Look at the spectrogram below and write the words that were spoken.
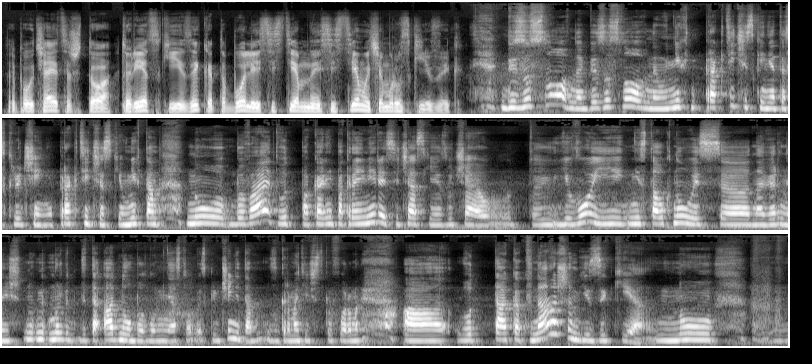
И получается, что турецкий язык — это более системная система, чем русский язык. Безусловно, безусловно. У них практически нет исключений. Практически. У них там, ну, бывает, вот, по, по крайней мере, сейчас я изучаю его и не столкнулась, наверное, еще, ну, может быть, где-то одно было у меня слово исключение, там, с грамматической формы. А вот так как в нашем языке, ну,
